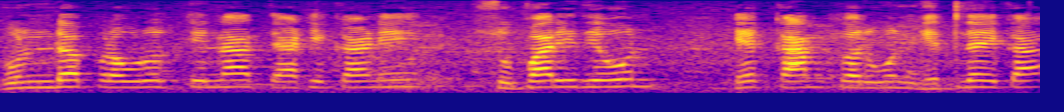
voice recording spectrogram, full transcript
गुंड प्रवृत्तींना त्या ठिकाणी सुपारी देऊन हे काम करवून घेतलंय का?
